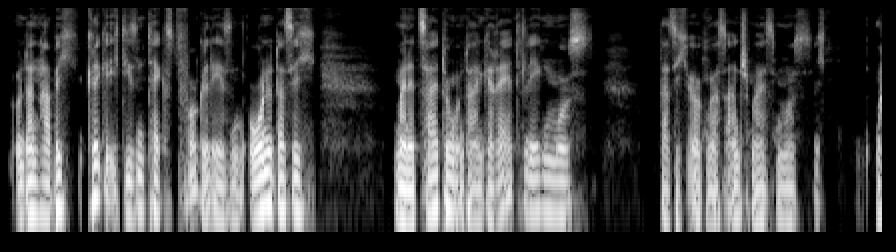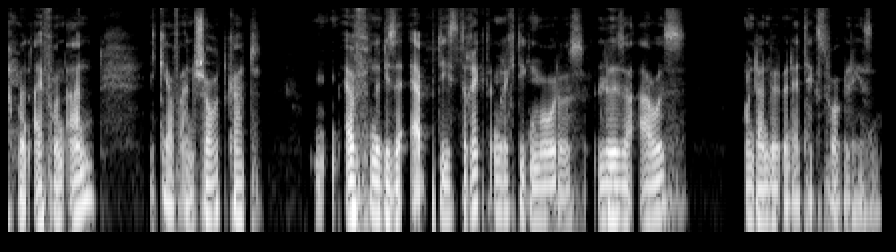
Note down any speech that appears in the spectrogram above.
Und dann habe ich, kriege ich diesen Text vorgelesen, ohne dass ich meine Zeitung unter ein Gerät legen muss, dass ich irgendwas anschmeißen muss. Ich mache mein iPhone an, ich gehe auf einen Shortcut, öffne diese App, die ist direkt im richtigen Modus, löse aus und dann wird mir der Text vorgelesen.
